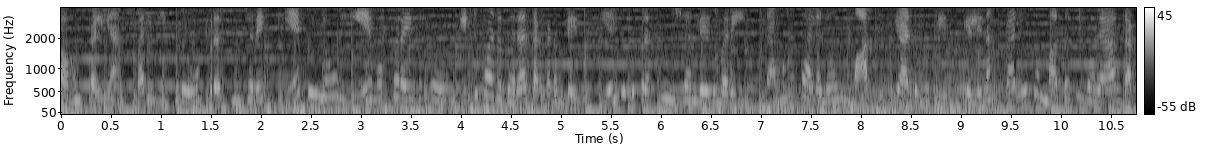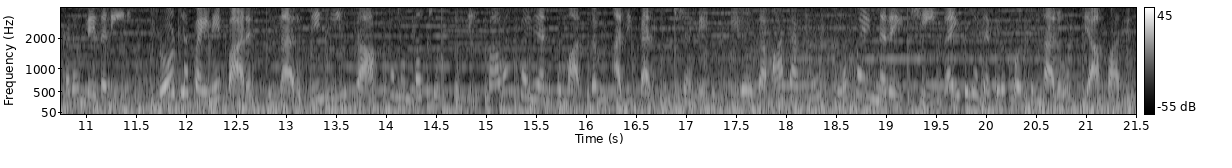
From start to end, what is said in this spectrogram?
పవన్ కళ్యాణ్. మరి ఇప్పుడు ప్రశ్నించరే ఏపీలో ఏ ఒక్క రైతుకు గిట్టుబాటు ధర దక్కడం లేదు. ఎందుకు ప్రశ్నించడం లేదు మరి? టమాటాలను మార్కెట్ యార్డుకు తీసుకెళ్ళినా కనీస మద్దతు ధర దక్కడం లేదని రోడ్లపైనే పారేస్తున్నారు. దీన్ని రాష్ట్రమంతా చూస్తుంది. పవన్ కళ్యాణ్కు మాత్రం అది కనిపించడం లేదు. కిలో టమాటాకు రూపాయిన్నర ఇచ్చి రైతుల దగ్గర కొంటున్నారు వ్యాపారులు.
